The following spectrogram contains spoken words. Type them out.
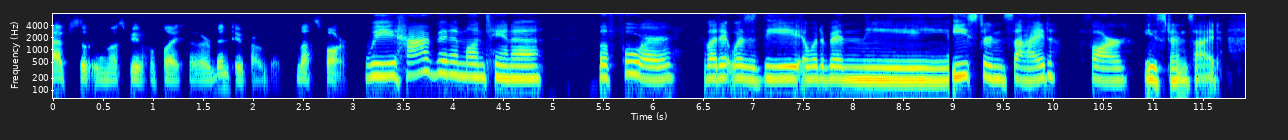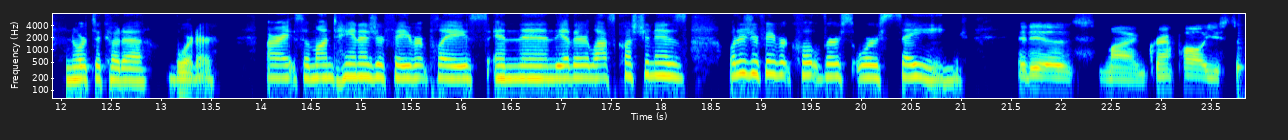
absolutely the most beautiful place I've ever been to, probably thus far. We have been in Montana before, but it was the it would have been the eastern side, far eastern side, North Dakota border. All right, so Montana is your favorite place, and then the other last question is, what is your favorite quote, verse, or saying? It is my grandpa used to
